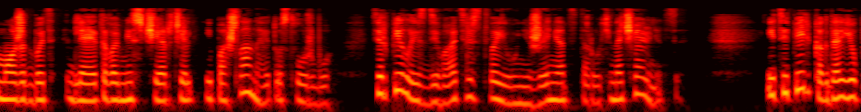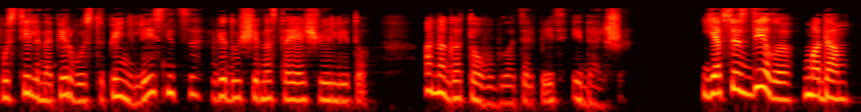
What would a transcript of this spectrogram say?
Может быть, для этого мисс Черчилль и пошла на эту службу, терпела издевательства и унижения от старухи-начальницы. И теперь, когда ее пустили на первую ступень лестницы, ведущей в настоящую элиту, она готова была терпеть и дальше. «Я все сделаю, мадам»,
